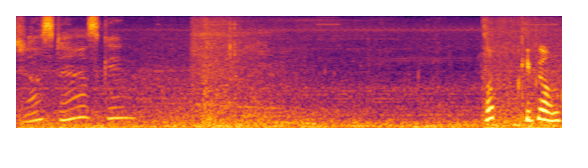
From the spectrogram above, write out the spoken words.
Just asking. Oh, keep going.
